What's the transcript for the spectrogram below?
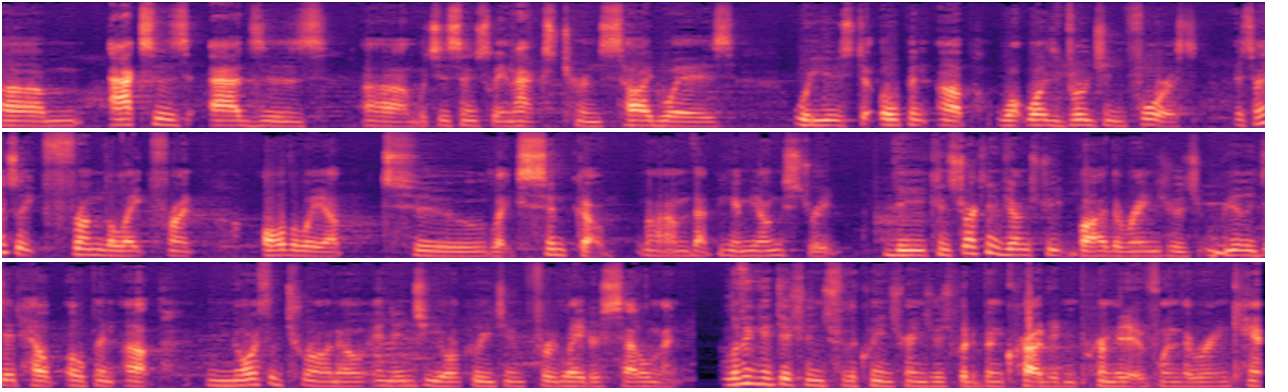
Um, axes, adzes, um, which is essentially an axe turned sideways, were used to open up what was virgin forest, essentially from the lakefront all the way up to Lake Simcoe. Um, that became Yonge Street. The construction of Yonge Street by the Rangers really did help open up north of Toronto and into York region for later settlement. Living conditions for the Queen's Rangers would have been crowded and primitive when they were in camp.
